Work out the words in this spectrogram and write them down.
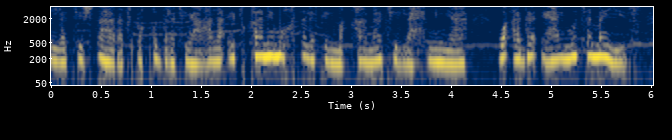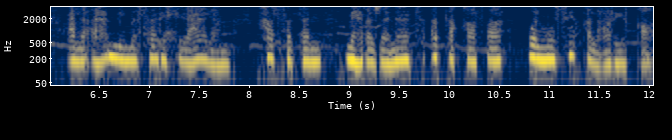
التي اشتهرت بقدرتها على إتقان مختلف المقامات اللحنية وأدائها المتميز على أهم مسارح العالم خاصة مهرجانات الثقافة والموسيقى العريقة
